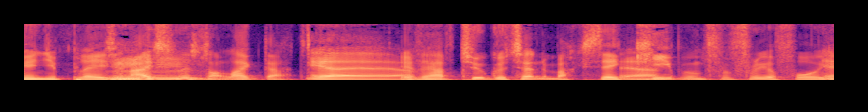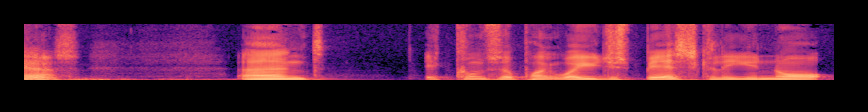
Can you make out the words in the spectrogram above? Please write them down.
changing players. In Mhm. Iceland, it's not like that. Yeah, yeah, yeah. If they have two good centre backs, they Yeah. keep them for three or four years, and it comes to a point where you just basically you know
